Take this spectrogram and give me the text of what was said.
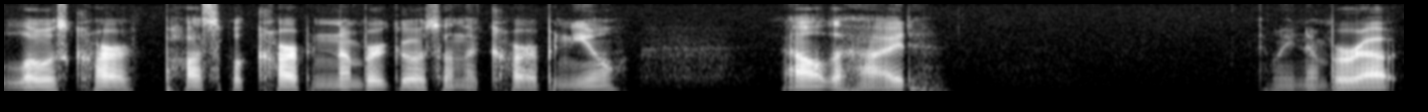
lowest car possible carbon number goes on the carbonyl aldehyde. Then we number out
